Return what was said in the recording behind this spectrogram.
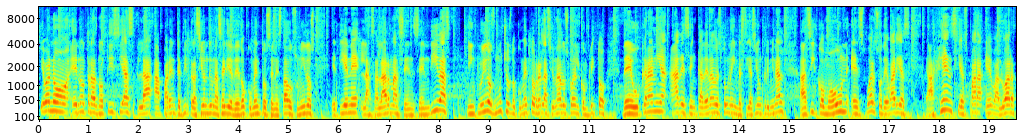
Y bueno, en otras noticias, la aparente filtración de una serie de documentos en Estados Unidos eh, tiene las alarmas encendidas, incluidos muchos documentos relacionados con el conflicto de Ucrania. Ha desencadenado esto una investigación criminal, así como un esfuerzo de varias agencias para evaluar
